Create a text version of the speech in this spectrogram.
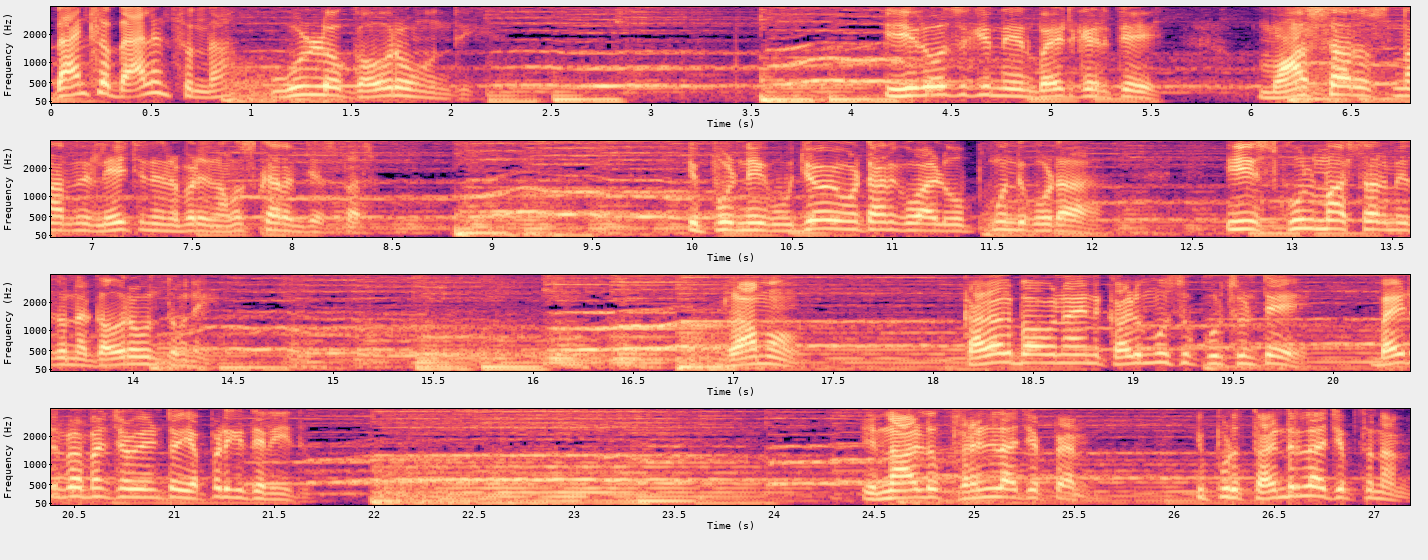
బ్యాంక్లో బ్యాలెన్స్ ఉందా? ఊళ్ళో గౌరవం ఉంది. ఈ రోజుకి నేను బయటకు వెడితే మాస్టర్ వస్తున్నారని లేచి నిలబడి నమస్కారం చేస్తారు. ఇప్పుడు నీకు ఉద్యోగం ఇవ్వడానికి వాళ్ళు ఒప్పుకుంది కూడా ఈ స్కూల్ మాస్టర్ మీద ఉన్న గౌరవంతోనే. రాము కళల భవన్ ఆయన కళ్ళు మూసు కూర్చుంటే బయట ప్రపంచం ఏంటో ఎప్పటికీ తెలియదు. ఇన్నాళ్ళు ఫ్రెండ్లా చెప్పాను. ఇప్పుడు తండ్రిలా చెప్తున్నాను.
